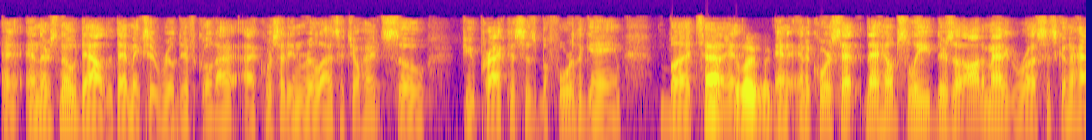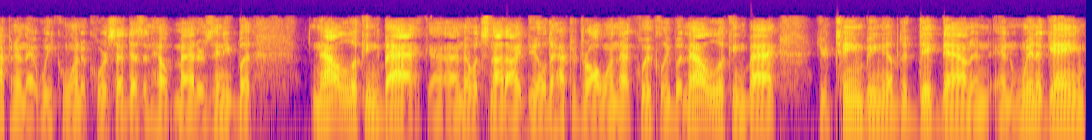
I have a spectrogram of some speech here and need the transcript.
And, and there's no doubt that that makes it real difficult. I, I, of course, I didn't realize that y'all had so few practices before the game. But uh, absolutely, and, and, and of course that that helps lead. There's an automatic rust that's going to happen in that week one. Of course that doesn't help matters any. But now looking back, I know it's not ideal to have to draw one that quickly. But now looking back, your team being able to dig down and, and win a game.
